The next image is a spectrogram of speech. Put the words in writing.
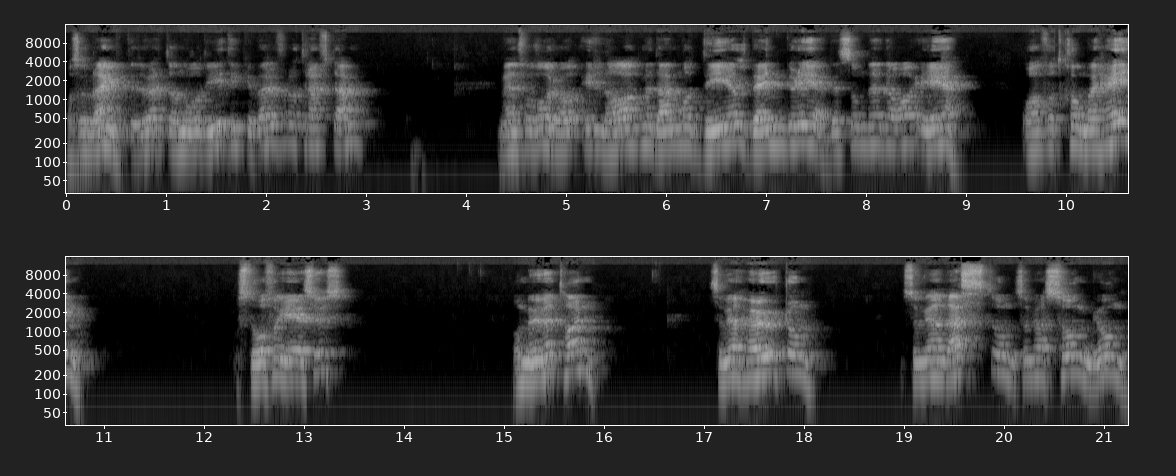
Og så lengter du etter å nå dit, ikke bare for å treffe dem, men for å være i lag med dem og dele den glede som det da er å ha fått komme hjem og stå for Jesus og møte Han som vi har hørt om, som vi har lest om, som vi har sunget om.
